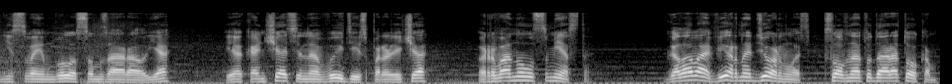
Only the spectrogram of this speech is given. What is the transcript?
Не своим голосом заорал я и, окончательно выйдя из паралича, рванул с места. Голова верно дернулась, словно от удара током.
